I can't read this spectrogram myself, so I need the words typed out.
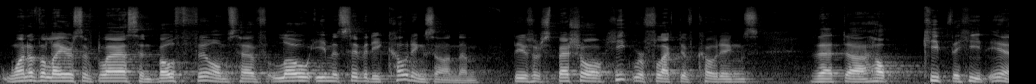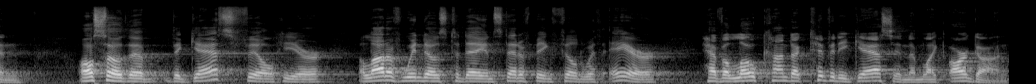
one of the layers of glass and both films have low emissivity coatings on them. These are special heat reflective coatings that uh, help keep the heat in. Also, the, the gas fill here, a lot of windows today, instead of being filled with air, have a low conductivity gas in them, like argon,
